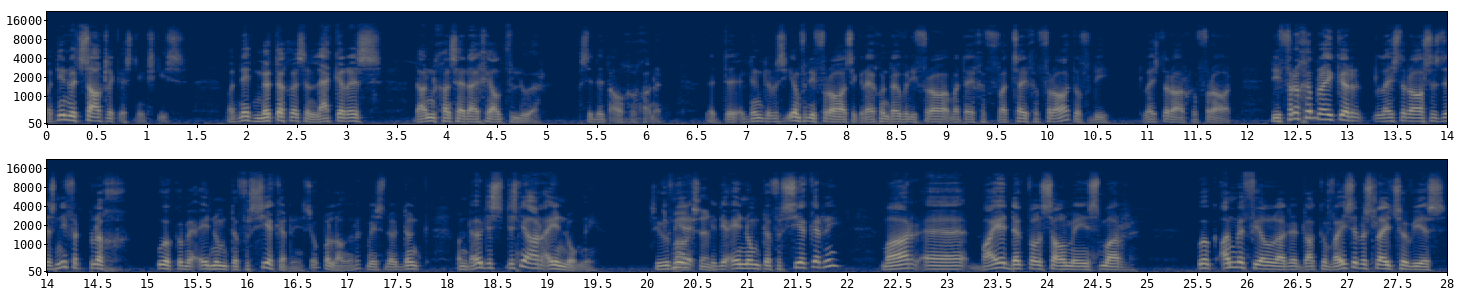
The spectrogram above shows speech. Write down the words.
wat nie noodsaaklik is nie, ekskuus. Wat net nuttig is en lekker is, dan gaan sy daai geld verloor as hy dit aangegaan het. Dit ek dink dit was een van die vrae as ek reg onthou wat die vraag wat hy wat sy gevra het of die luisteraar gevra het. Die vruggebruiker luisteraars is dis nie verplig ook om die eiendom te verseker nie. Dis ook belangrik. Mense nou dink, want nou dis dis nie haar eiendom nie. Sy hoef nie die eiendom te verseker nie, maar uh baie dikwels sal mense maar ook aanbeveel dat dit dalk 'n wyse besluit sou wees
